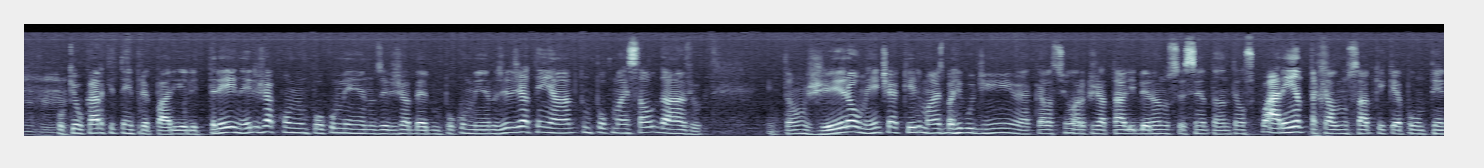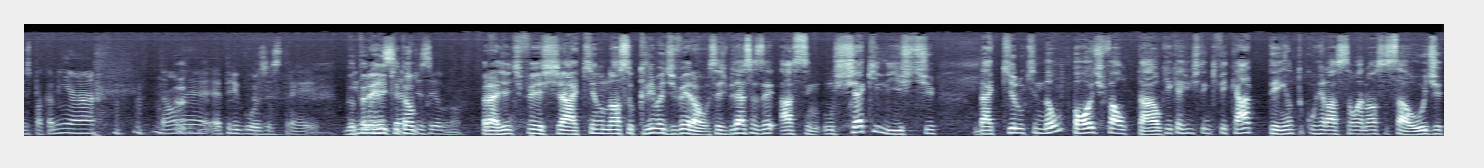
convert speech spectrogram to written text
Uhum. Porque o cara que tem preparo e ele treina, ele já come um pouco menos, ele já bebe um pouco menos, ele já tem hábito um pouco mais saudável. Então, geralmente é aquele mais barrigudinho, é aquela senhora que já está liberando os 60 anos, tem uns 40 que ela não sabe o que é pôr um tênis para caminhar. Então, é, é, perigoso esse trem aí. Doutor é Henrique, então, para a gente fechar aqui no nosso clima de verão, vocês pudessem fazer, assim, um checklist daquilo que não pode faltar, o que, que a gente tem que ficar atento com relação à nossa saúde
